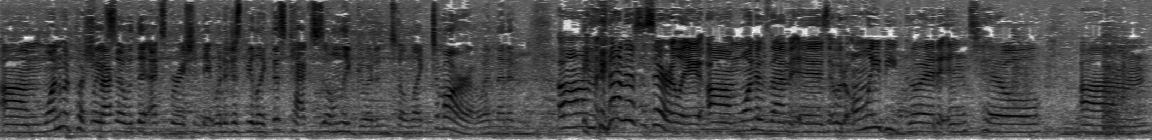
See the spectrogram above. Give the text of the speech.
Um, one would push Wait, back. so with the expiration date, would it just be like this tax is only good until like tomorrow, and then it? Um, not necessarily. Um, one of them is it would only be good until um,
